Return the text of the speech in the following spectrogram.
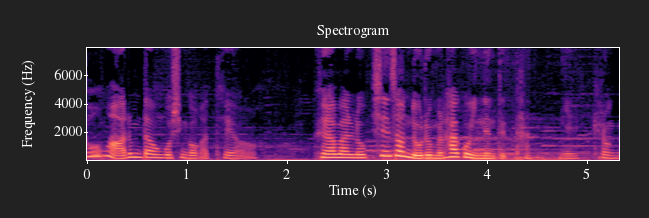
너무 아름다운 곳인 것 같아요. 그야말로 신선 노름을 하고 있는 듯한 예, 그런.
